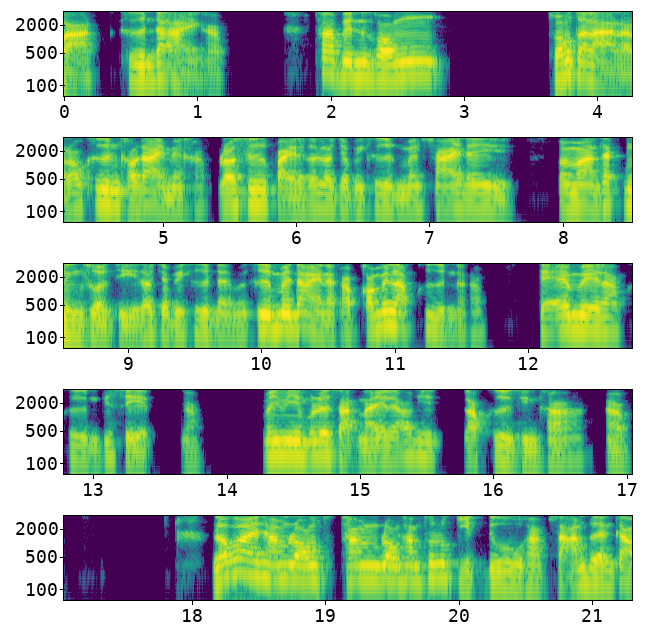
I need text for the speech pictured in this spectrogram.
บาทคืนได้ครับ ถ้าเป็นของ ท้องตลาดล่ะเราคืนเขาได้ไหมครับ เราซื้อไปแล้วเราจะไปคืนไหมใช้ได้ประมาณสักหนึ่งส่วนสี่เราจะไปคืนได้ไหมคืนไม่ได้นะครับเขาไม่รับคืนนะครับ แต่เอ็มวรับคืนพิเศษครับ ไม่มีบริษัทไหนแล้วที่รับคืนสินค้าครับแล้วก็ให้ทำลองทำลองทำธุรกิจดูครับสามเดือนเก้า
